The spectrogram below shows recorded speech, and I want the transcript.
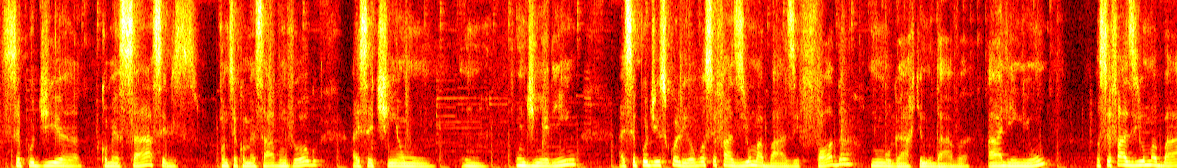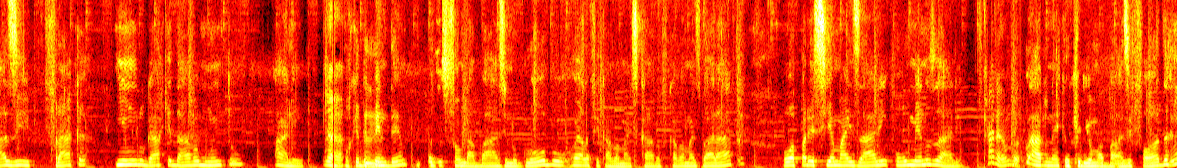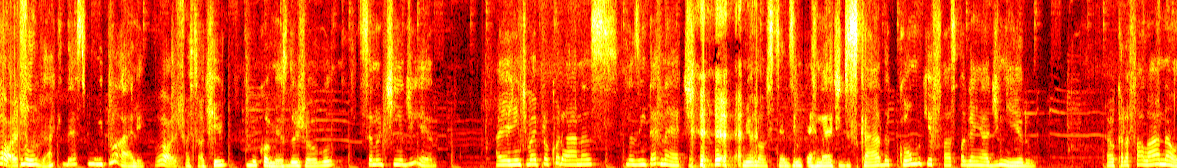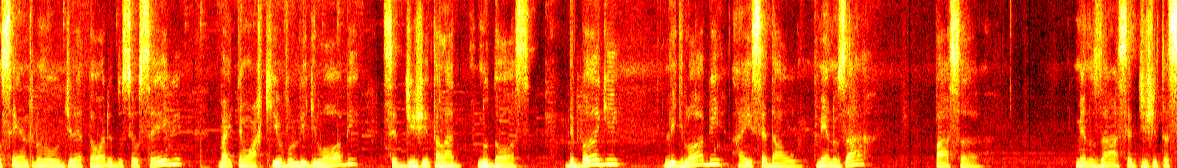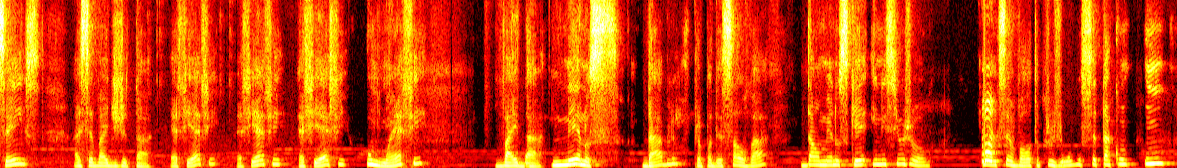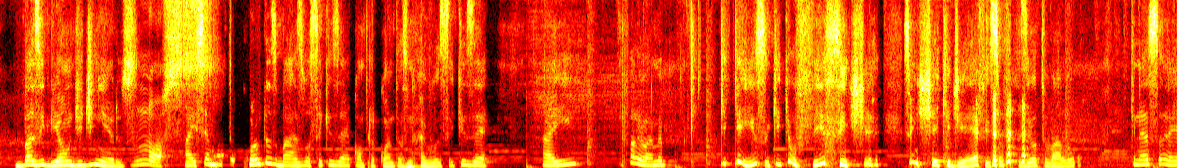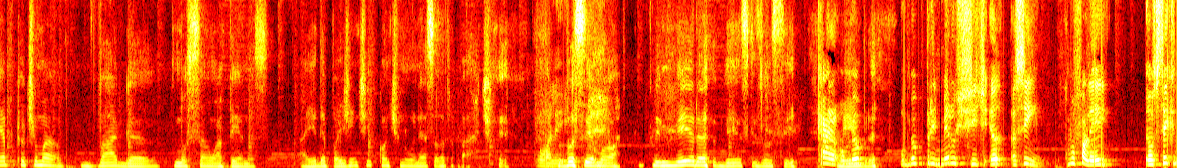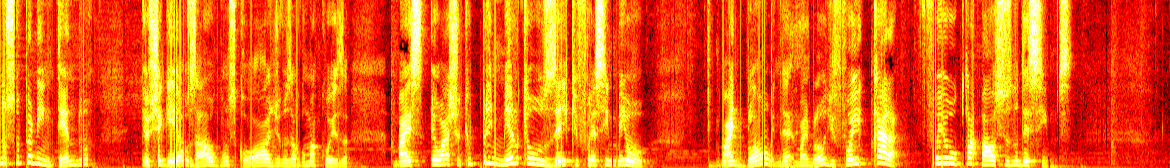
Você podia começar, se eles, quando você começava um jogo, aí você tinha um, um, um dinheirinho, aí você podia escolher, ou você fazia uma base foda, num lugar que não dava alien nenhum, ou você fazia uma base fraca em um lugar que dava muito alien. Porque dependendo da posição da base no globo, ou ela ficava mais cara ou ficava mais barata, ou aparecia mais alien ou menos alien. Caramba. Claro, né, que eu queria uma base foda Lógico. num lugar que desse muito alien. Lógico. Mas só que no começo do jogo você não tinha dinheiro. Aí a gente vai procurar nas, nas internet. 1900 internet de escada, como que faz para ganhar dinheiro? Aí o cara fala: ah, não, você entra no diretório do seu save, vai ter um arquivo League Lobby, você digita lá no DOS debug, League Lobby, aí você dá o menos A, passa menos A, você digita 6, aí você vai digitar FF, FF, FF, 1F, vai dar menos W para poder salvar, dá o menos Q, inicia o jogo. Hora que você volta pro jogo, você tá com um basilhão de dinheiros. Nossa. Aí você monta quantas bases você quiser, compra quantas naves você quiser. Aí eu falei, ué, mas que, que é isso? O que, que eu fiz? Se, encher, se eu encher aqui de F, se eu fazer outro valor? Que nessa época eu tinha uma vaga noção apenas. Aí depois a gente continua nessa outra parte. Olha aí. Você, amor, primeira vez que você Cara, o meu, o meu primeiro cheat, eu, assim, como eu falei, eu sei que no Super Nintendo eu cheguei a usar alguns códigos, alguma coisa. Mas eu acho que o primeiro que eu usei que foi assim meio mind blown, né? Mind blown foi, cara, foi o Clapalcios no The Sims.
